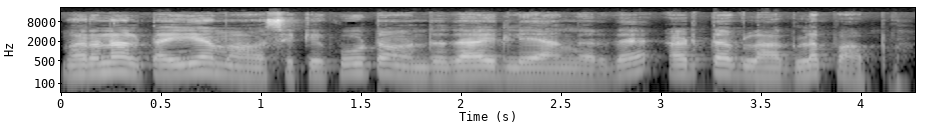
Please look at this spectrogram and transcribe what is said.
மறுநாள் தை அமாவாசைக்கு கூட்டம் வந்ததா இல்லையாங்கிறத அடுத்த விலாகில் பார்ப்போம்.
